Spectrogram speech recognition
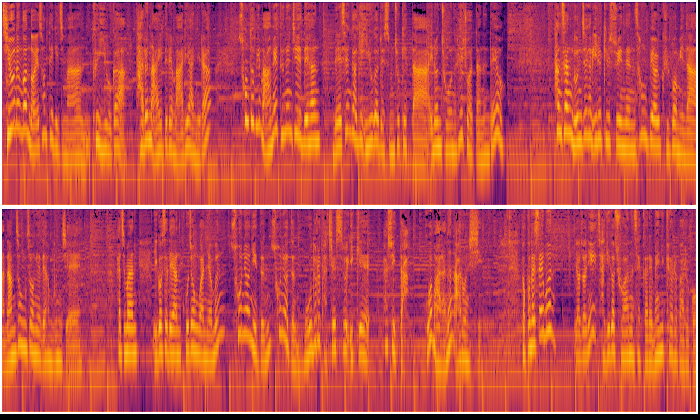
지우는 건 너의 선택이지만 그 이유가 다른 아이들의 말이 아니라 손톱이 마음에 드는지에 대한 내 생각이 이유가 됐으면 좋겠다. 이런 조언을 해주었다는데요. 항상 논쟁을 일으킬 수 있는 성별 규범이나 남성성에 대한 문제. 하지만 이것에 대한 고정관념은 소년이든 소녀든 모두를 다칠 수 있게 할 수 있다. 고 말하는 아론 씨. 덕분에 쌤은 여전히 자기가 좋아하는 색깔의 매니큐어를 바르고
